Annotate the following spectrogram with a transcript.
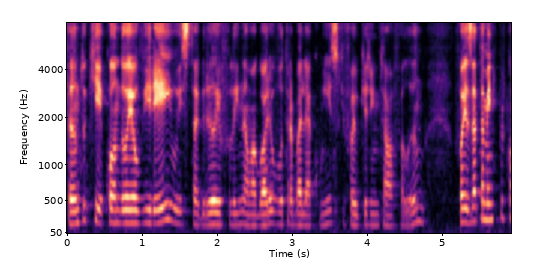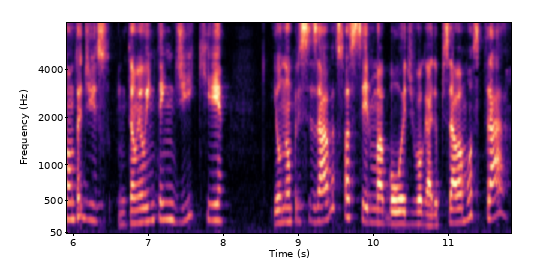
Tanto que quando eu virei o Instagram, eu falei, não, agora eu vou trabalhar com isso, que foi o que a gente estava falando, foi exatamente por conta disso. Então eu entendi que eu não precisava só ser uma boa advogada, eu precisava mostrar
